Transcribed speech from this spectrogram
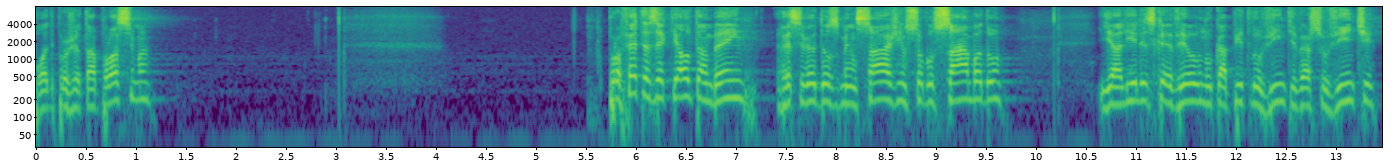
Pode projetar a próxima. O profeta Ezequiel também recebeu Deus mensagens sobre o sábado e ali ele escreveu no capítulo 20, verso 20:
